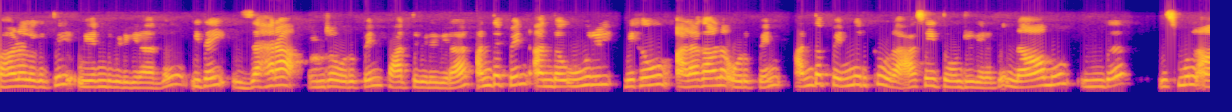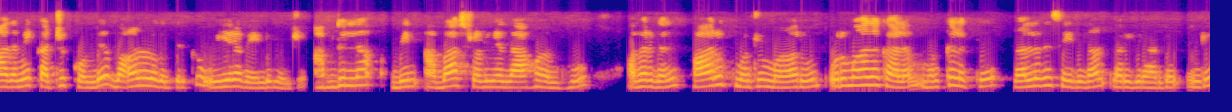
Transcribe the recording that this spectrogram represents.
வானுலகத்தில் உயர்ந்து விடுகிறார்கள். இதை ஜஹரா என்ற ஒரு பெண் பார்த்து விடுகிறார். அந்த பெண் அந்த ஊரில் மிகவும் அழகான ஒரு பெண். அந்த பெண்ணிற்கு ஒரு ஆசை தோன்றுகிறது. நாமும் இந்த இஸ்முல் ஆதமை கற்றுக்கொண்டு வானுலகத்திற்கு உயர வேண்டும் என்று. அப்துல்லா பின் அபாஸ் ரலியல்லாஹு அவர்கள் ஹாரூத் மற்றும் மாரூத் ஒரு மாத காலம் மக்களுக்கு நல்லது செய்துதான் வருகிறார்கள் என்று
